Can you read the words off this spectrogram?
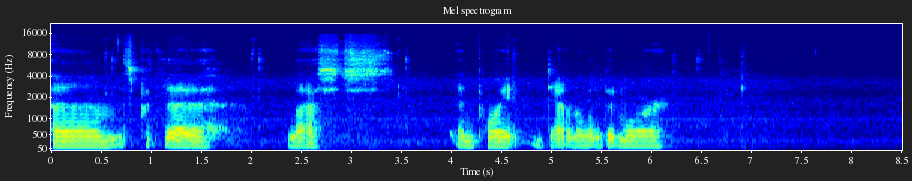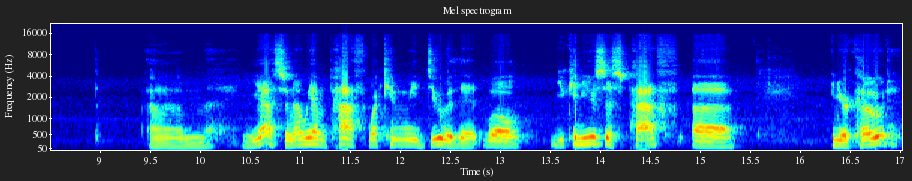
Um, let's put the last endpoint down a little bit more. Um, yeah, so now we have a path. What can we do with it? Well, you can use this path uh, in your code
